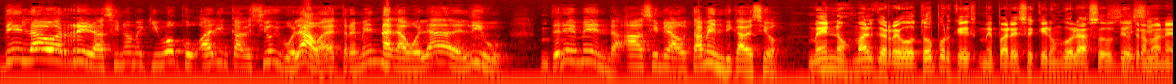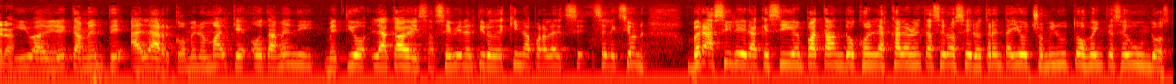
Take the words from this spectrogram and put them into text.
de la barrera. Si no me equivoco, alguien cabeció y volaba. ¿eh? Tremenda la volada del Dibu. Tremenda. Ah, sí, mira, Otamendi cabeció. Menos mal que rebotó porque me parece que era un golazo de otra manera. Iba directamente al arco. Menos mal que Otamendi metió la cabeza. Se viene el tiro de esquina para la selección brasilera que sigue empatando con la escaloneta 0 a 0. 38 minutos 20 segundos.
